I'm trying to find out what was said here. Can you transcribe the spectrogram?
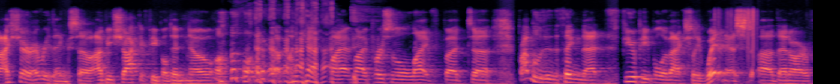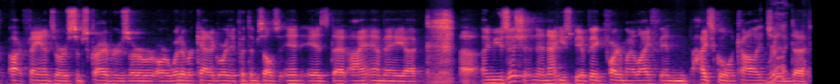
I share everything, so I'd be shocked if people didn't know a lot about my, my, my personal life. But uh, probably the thing that few people have actually witnessed uh, that are, are fans or subscribers or, or whatever category they put themselves in is that I am a uh, uh, a musician, and that used to be a big part of my life in high school and college. Really? And uh,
